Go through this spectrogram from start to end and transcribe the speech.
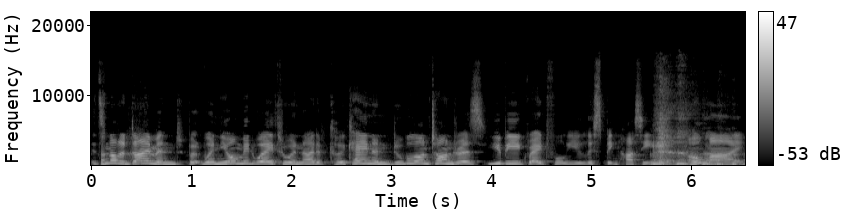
It's not a diamond, but when you're midway through a night of cocaine and double entendres, you be grateful, you lisping hussy. Oh my.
